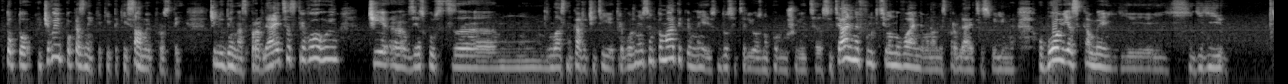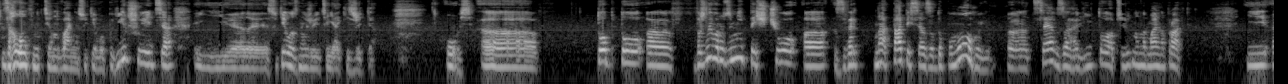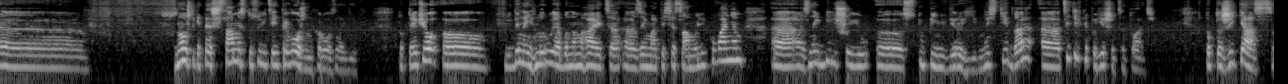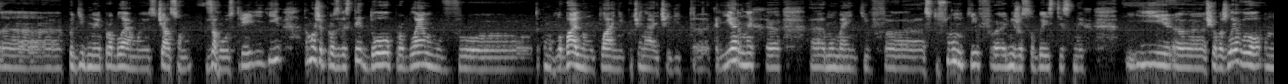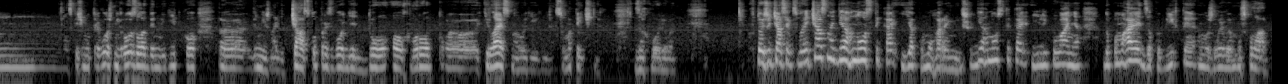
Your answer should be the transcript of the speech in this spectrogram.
Тобто ключовий показник, який такий самий простий, чи людина справляється з тривогою, чи е, в зв'язку з, е, власне кажучи, цією тривожною симптоматикою, в неї досить серйозно порушується соціальне функціонування, вона не справляється своїми обов'язками, її загалом функціонування суттєво погіршується і е, суттєво знижується якість життя. Ось. Е, Тобто е, важливо розуміти, що звертатися за допомогою це взагалі-то абсолютно нормальна практика. І знову ж таки, те ж саме стосується і тривожних розладів. Тобто, якщо людина ігнорує або намагається е, займатися самолікуванням е, з найбільшою е, ступінь вірогідності, да, це тільки погіршить ситуацію. Тобто життя з е, подібною проблемою з часом загострює її та може призвести до проблем в е, такому глобальному плані, починаючи від е, кар'єрних моментів, е, стосунків міжособистісних, і, що важливо, скажімо, тривожні розлади нерідко, е, вірніше, навіть часто призводять до хвороб е, тілесного рівня, соматичних захворювань. В той же час, як своєчасна діагностика і якомога раніше діагностика і лікування допомагають запобігти можливим ускладненням.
